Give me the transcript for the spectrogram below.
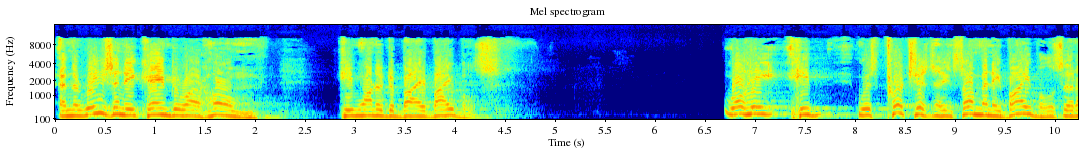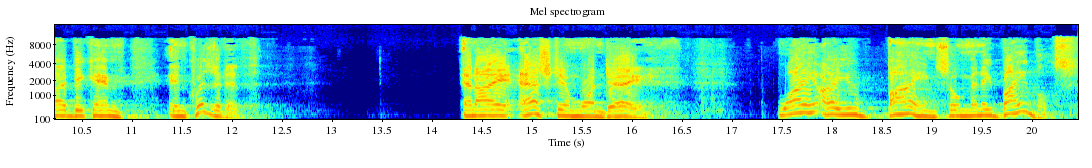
And the reason he came to our home, he wanted to buy Bibles. Well, he, he was purchasing so many Bibles that I became inquisitive. And I asked him one day, Why are you buying so many Bibles?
